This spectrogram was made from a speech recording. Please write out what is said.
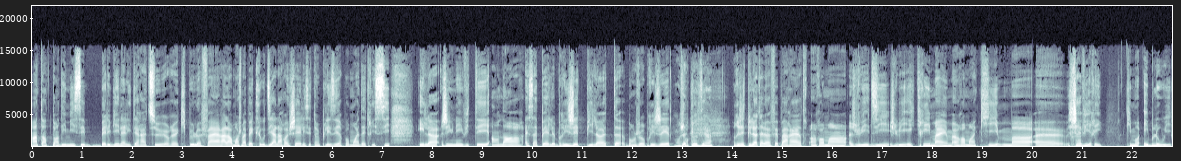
en temps de pandémie, c'est bel et bien la littérature euh, qui peut le faire. Alors moi je m'appelle Claudia La Rochelle et c'est un plaisir pour moi d'être ici et là, j'ai une invitée en or. Elle s'appelle Brigitte Pilote. Bonjour Brigitte. Bonjour Claudia. Brigitte Pilote, elle a fait paraître un roman, je lui ai dit, je lui ai écrit même un roman qui m'a euh, chaviré, qui m'a ébloui.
